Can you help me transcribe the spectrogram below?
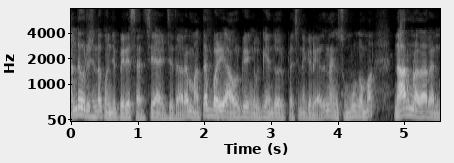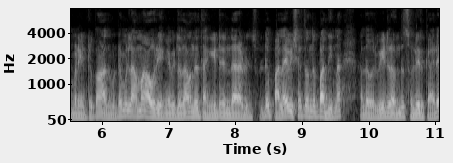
அந்த ஒரு விஷயம் தான் கொஞ்சம் பெரிய சர்ச்சையாக ஆயிடுச்சு தவிர மற்றபடி அவருக்கும் எங்களுக்கும் எந்த ஒரு பிரச்சனை கிடையாது. நாங்கள் சுமூகமாக நார்மலாக தான் ரன் பண்ணிட்டு இருக்கோம். அது மட்டும் இல்லாமல் அவர் எங்கள் வீட்டில் தான் வந்து தங்கிட்டு இருந்தார் அப்படின்னு சொல்லிட்டு பல விஷயத்த வந்து பார்த்தீங்கன்னா அந்த ஒரு வீட்டில் வந்து சொல்லியிருக்காரு.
